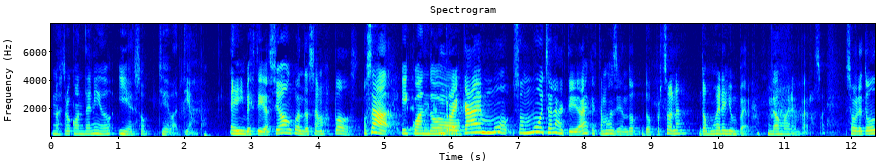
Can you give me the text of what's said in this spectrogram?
nuestro contenido y eso lleva tiempo. E investigación cuando hacemos post. O sea, Y cuando- recaen, mu- son muchas las actividades que estamos haciendo dos personas, dos mujeres y un perro. Dos mueren perros. exacto. Sobre todo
